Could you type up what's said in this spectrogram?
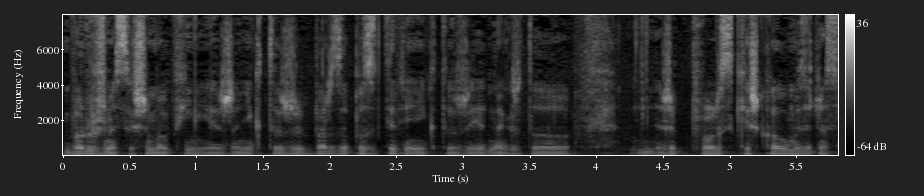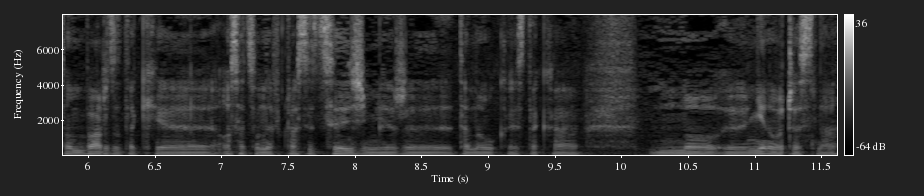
Bo różne słyszymy opinie, że niektórzy bardzo pozytywnie, niektórzy jednak, że to, że polskie szkoły muzyczne są bardzo takie osadzone w klasycyzmie, że ta nauka jest taka, no, y, nienowoczesna.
